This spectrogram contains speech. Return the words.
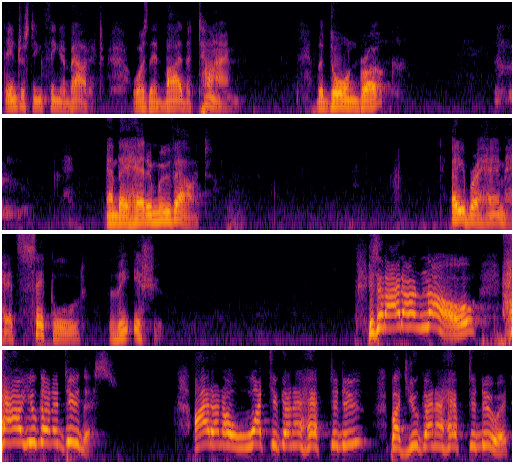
The interesting thing about it was that by the time the dawn broke and they had to move out, Abraham had settled the issue. He said, I don't know how you're going to do this. I don't know what you're going to have to do, but you're going to have to do it.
